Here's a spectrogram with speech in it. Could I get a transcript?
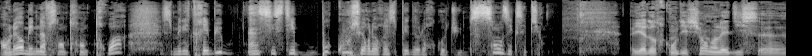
On est en 1933, mais les tribus insistaient beaucoup sur le respect de leurs coutumes, sans exception. Il y a d'autres conditions dans les 10 euh,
